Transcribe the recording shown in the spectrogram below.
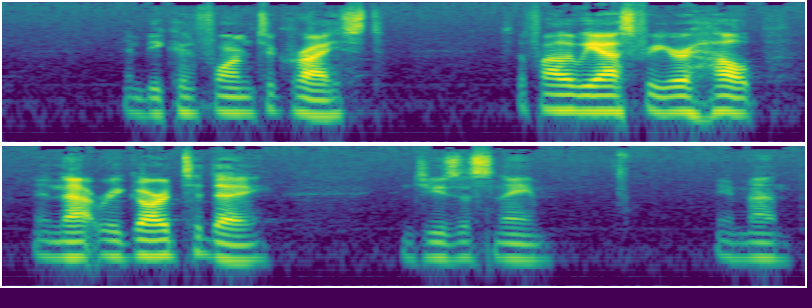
and be conformed to Christ. So, Father, we ask for your help in that regard today. In Jesus' name, amen.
